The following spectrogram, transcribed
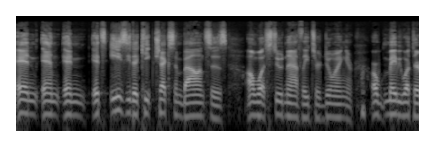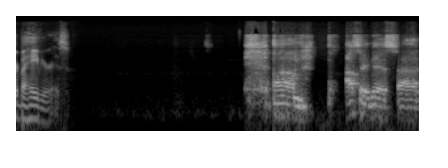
And, and and it's easy to keep checks and balances on what student athletes are doing or, or maybe what their behavior is um, I'll say this, uh,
